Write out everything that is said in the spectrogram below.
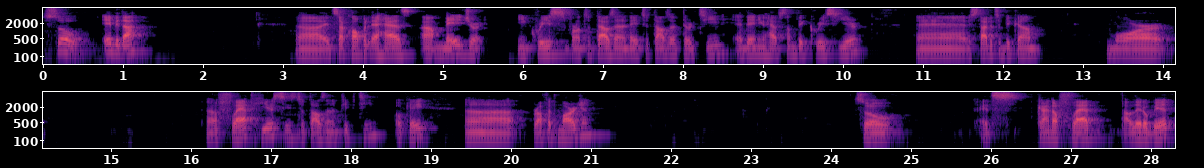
So EBITDA, uh, it's a company that has a major increase from 2008 to 2013, and then you have some decrease here and it started to become more uh, flat here since 2015 okay? Uh, profit margin. So it's kind of flat a little bit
